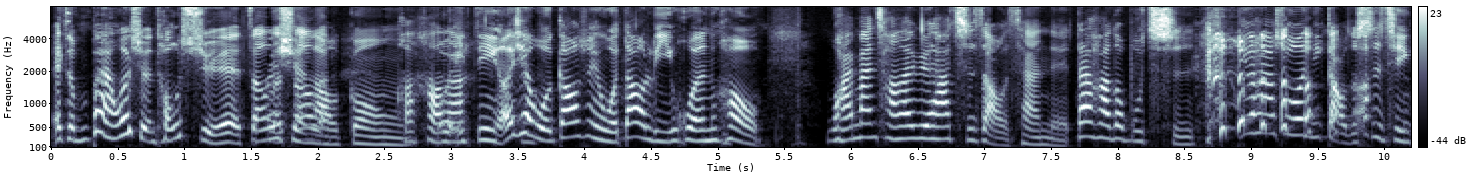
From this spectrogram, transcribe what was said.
哎，怎么办？我会选同学，我会选老公，好，好了，一定。而且我告诉你，我到离婚后。我还蛮常在约他吃早餐的，但他都不吃，因为他说你搞的事情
